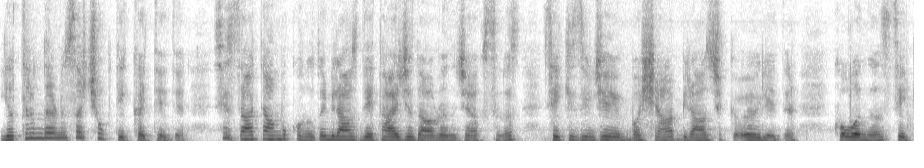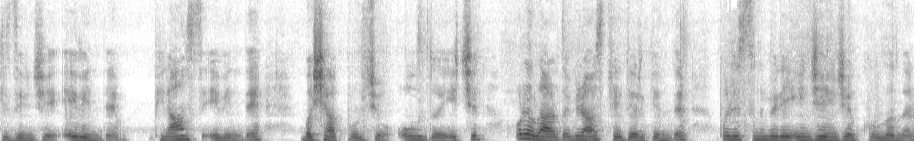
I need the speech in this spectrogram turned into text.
yatırımlarınıza çok dikkat edin. Siz zaten bu konuda biraz detaycı davranacaksınız. 8. ev başa birazcık öyledir. Kovanın 8. evinde, finans evinde Başak Burcu olduğu için oralarda biraz tedirgindir. Parasını böyle ince ince kullanır,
